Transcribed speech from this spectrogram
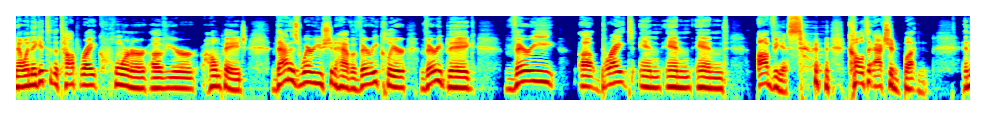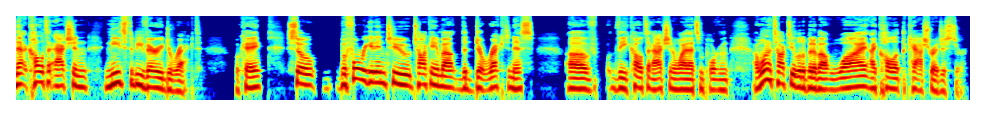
Now, when they get to the top right corner of your homepage, that is where you should have a very clear, very big, very uh, bright and, and, and, obvious call to action button. And that call to action needs to be very direct. Okay. So before we get into talking about the directness of the call to action and why that's important, I want to talk to you a little bit about why I call it the cash register.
